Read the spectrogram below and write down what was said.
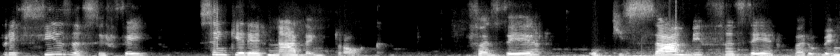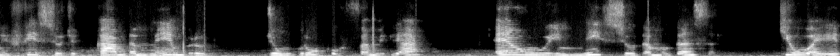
precisa ser feito, sem querer nada em troca. Fazer o que sabe fazer para o benefício de cada membro de um grupo familiar é o início da mudança que o AE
